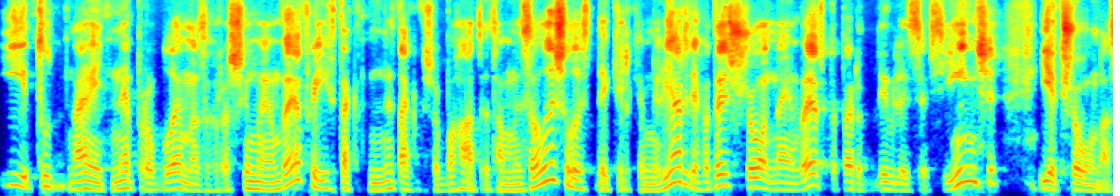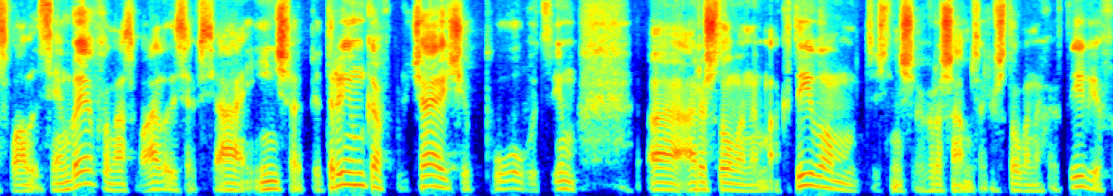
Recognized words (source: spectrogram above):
І тут навіть не проблема з грошима МВФ, їх так не так вже багато там і залишилось, декілька мільярдів. А те, що на МВФ тепер дивляться всі інші. І якщо у нас валиться МВФ, у нас валиться вся інша підтримка, включаючи по цим е, арештованим активам, точніше, грошам з арештованих активів,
